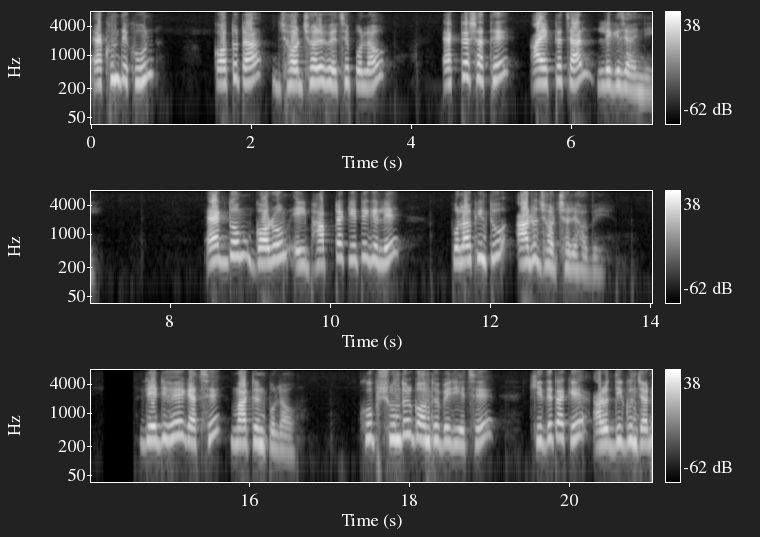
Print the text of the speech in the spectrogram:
এখন দেখুন কতটা ঝরঝরে হয়েছে পোলাও। একটার সাথে আরেকটা চাল লেগে যায়নি। একদম গরম এই ভাপটা কেটে গেলে পোলাও কিন্তু আরও ঝরঝরে হবে। রেডি হয়ে গেছে মাটন পোলাও। খুব সুন্দর গন্ধ বেরিয়েছে। খিদেটাকে আরও দ্বিগুণ যেন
